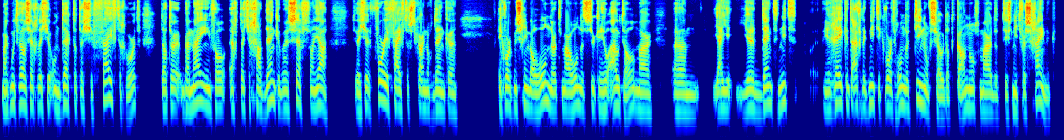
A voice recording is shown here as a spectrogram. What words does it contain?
Maar ik moet wel zeggen dat je ontdekt dat als je 50 wordt, dat er bij mij in ieder geval echt dat je gaat denken, beseft van ja, weet je, voor je 50ste kan je nog denken ik word misschien wel 100, maar 100 is natuurlijk heel oud al. Maar um, ja, je, je denkt niet, je rekent eigenlijk niet, ik word 110 of zo. Dat kan nog, maar dat is niet waarschijnlijk.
